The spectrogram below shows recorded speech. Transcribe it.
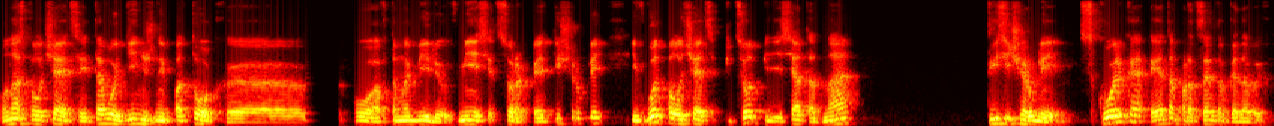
У нас получается итого денежный поток э, по автомобилю в месяц 45 тысяч рублей, и в год получается 551 тысяча рублей. Сколько это процентов годовых?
